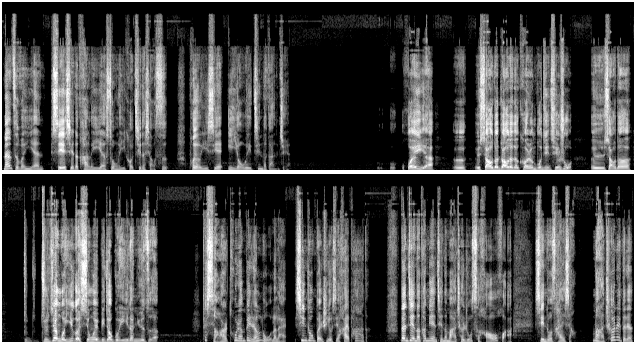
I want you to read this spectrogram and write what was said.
男子闻言，斜斜的看了一眼松了一口气的小厮，颇有一些意犹未尽的感觉。回爷，呃，小的招待的客人不计其数，呃，小的只只见过一个行为比较诡异的女子。这小二突然被人掳了来，心中本是有些害怕的，但见到他面前的马车如此豪华，心中猜想马车内的人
